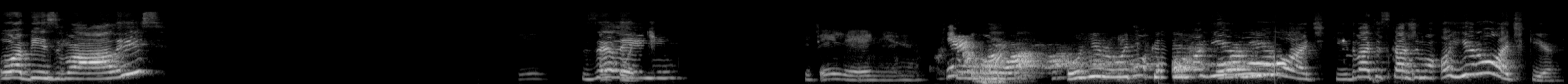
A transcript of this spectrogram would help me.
обізвались зелені. Зеление. Огірочки. Огірочки. Давайте скажемо огірочки.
